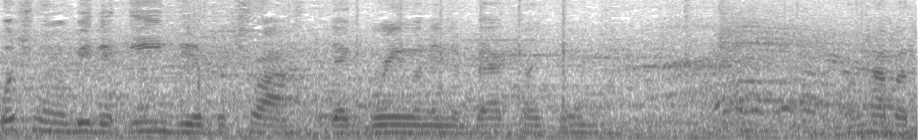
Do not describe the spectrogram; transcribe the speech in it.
Which one would be the easiest to try? That green one in the back right there? Or how about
